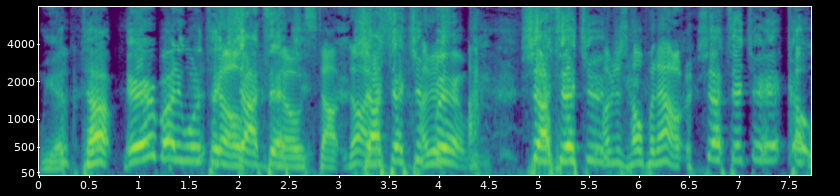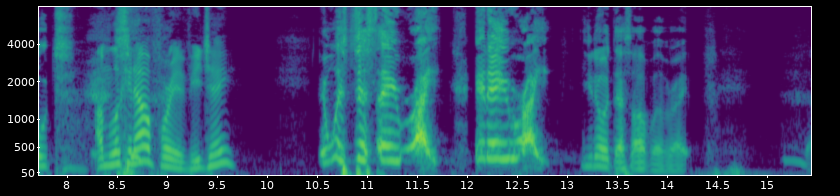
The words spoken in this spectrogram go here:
We at the top. Everybody want to take No, shots at no, you. stop. No, I'm shots just- at your I'm just- family. shots at your. I'm just helping out. shots at your head coach. I'm looking out for you, VJ. It was just ain't right. It ain't right. You know what that's off of, right? No.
